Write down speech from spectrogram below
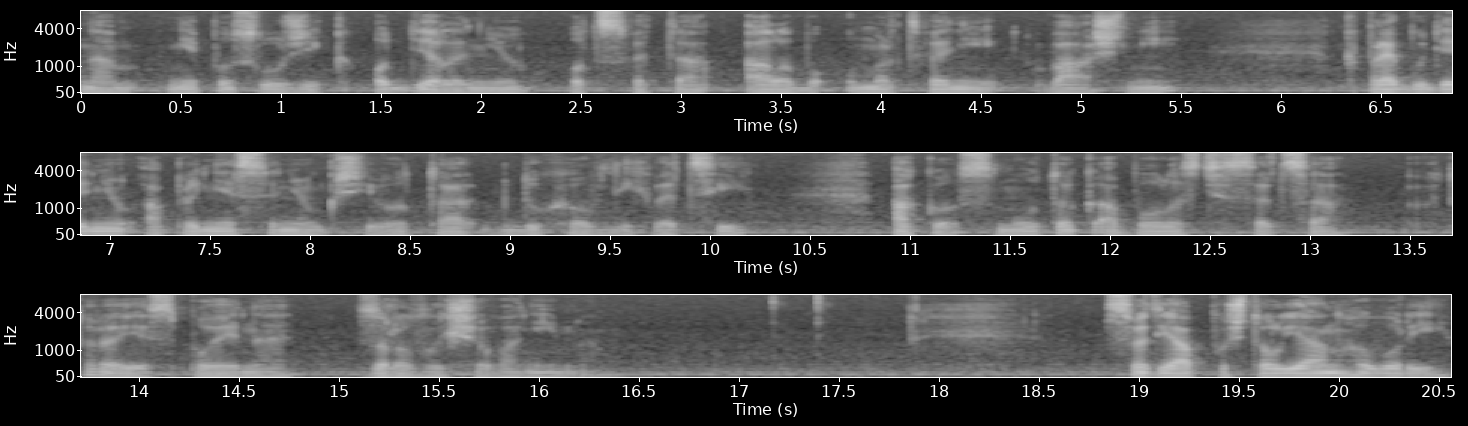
nám neposlúži k oddeleniu od sveta alebo umrtvení vášni, k prebudeniu a prineseniu k života k duchovných vecí, ako smútok a bolesť srdca, ktoré je spojené s rozlišovaním. Svetý Apoštol Jan hovorí,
